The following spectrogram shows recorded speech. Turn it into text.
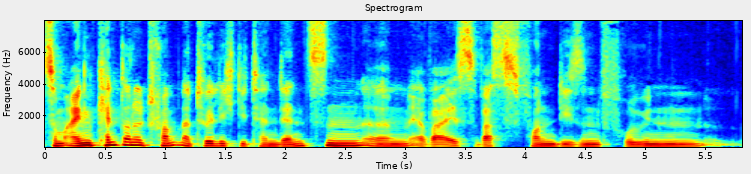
Zum einen kennt Donald Trump natürlich die Tendenzen. Ähm, er weiß, was von diesen frühen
